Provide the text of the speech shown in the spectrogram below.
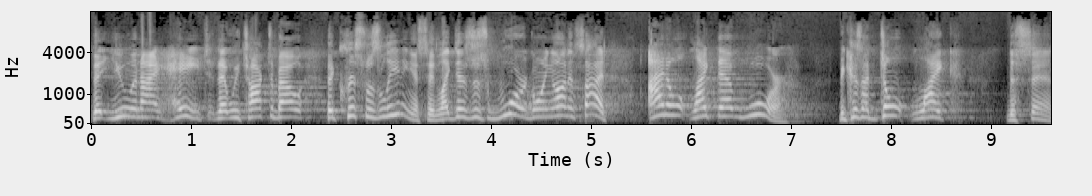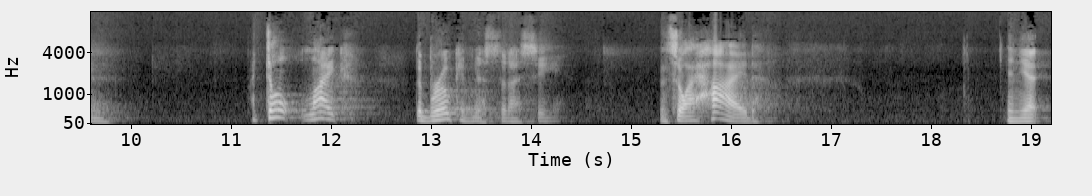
that you and I hate that we talked about that Chris was leading us in. Like there's this war going on inside. I don't like that war because I don't like the sin. I don't like the brokenness that I see. And so I hide. And yet,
